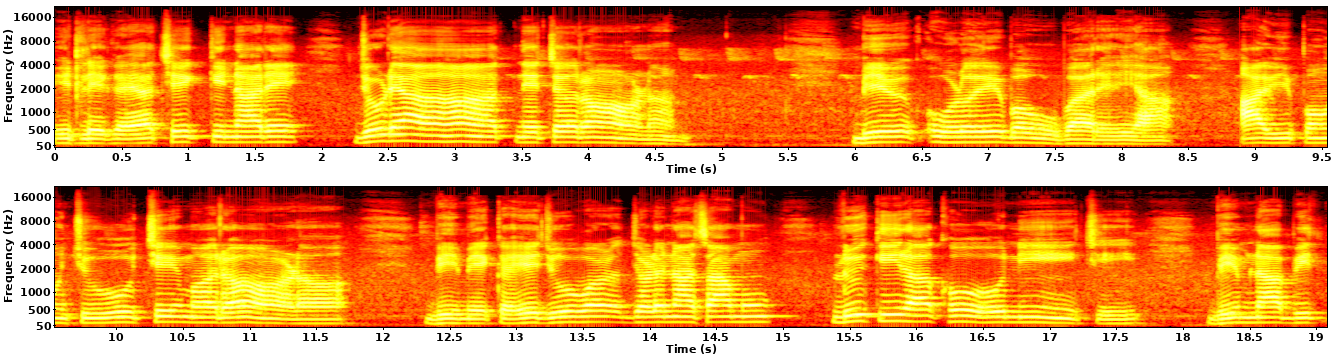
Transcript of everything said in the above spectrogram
એટલે ગયા છેક કિનારે જોડ્યા હાથને ચરણ. બે ઓળોએ બહુ ઊભા આવી પહોંચ્યું છે મરણ. ભીમે કહે જો જળના સામું લૂકી રાખો નીચે. ભીમના ભી,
